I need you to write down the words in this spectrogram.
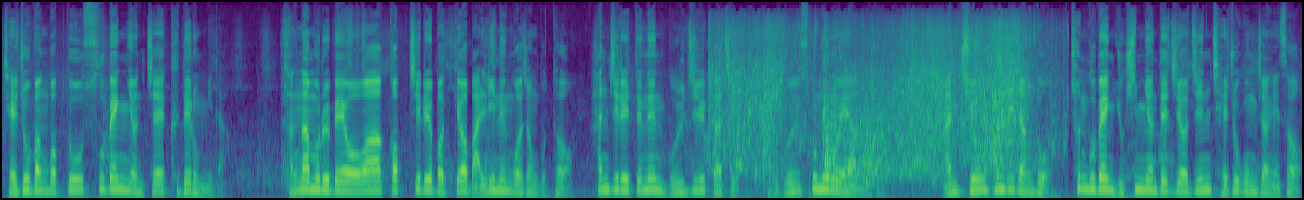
제조 방법도 수백 년째 그대로입니다. 당나무를 베어와 껍질을 벗겨 말리는 과정부터 한지를 뜨는 물질까지 대부분 손으로 해야 합니다. 안치홍 한지장도 1960년대 지어진 제조 공장에서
